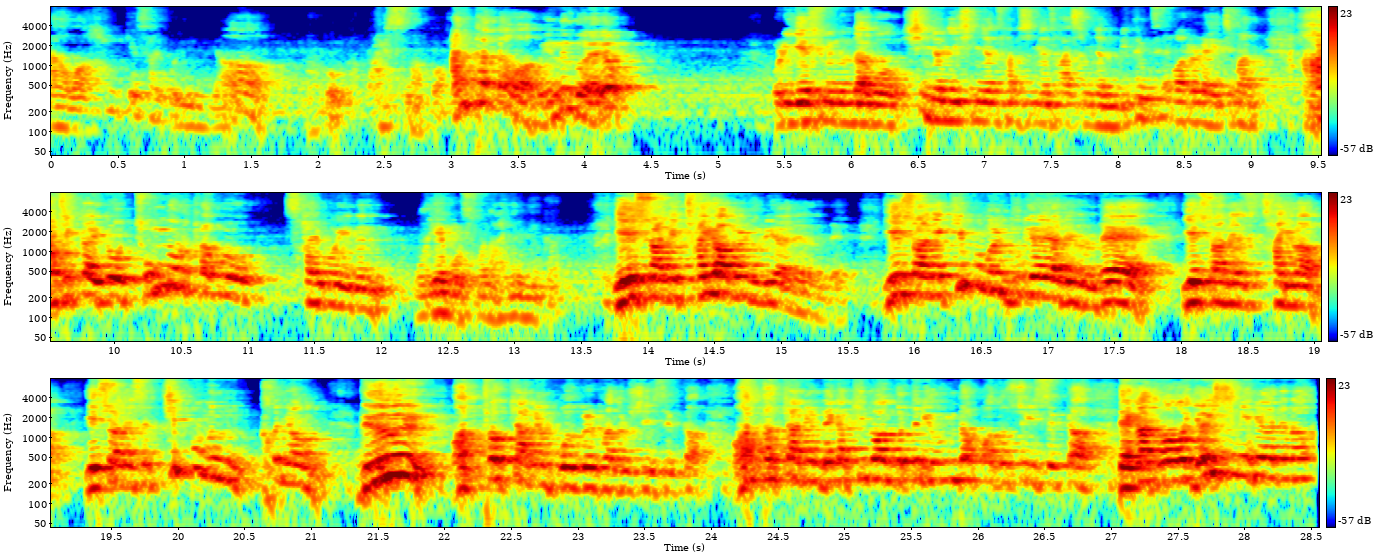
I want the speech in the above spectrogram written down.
나와 함께 살고 있느냐라고 말씀하고 안타까워하고 있는 거예요. 우리 예수 믿는다고 10년, 20년, 30년, 40년 믿음 생활을 했지만 아직까지도 종로를 타고 살고 있는 우리의 모습은 아닙니까? 예수 안에 자유함을 누려야 되는데 예수 안에 기쁨을 누려야 되는데 예수 안에서 자유함, 예수 안에서 기쁨은커녕 늘 어떻게 하면 복을 받을 수 있을까? 어떻게 하면 내가 기도한 것들이 응답받을 수 있을까? 내가 더 열심히 해야 되나?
